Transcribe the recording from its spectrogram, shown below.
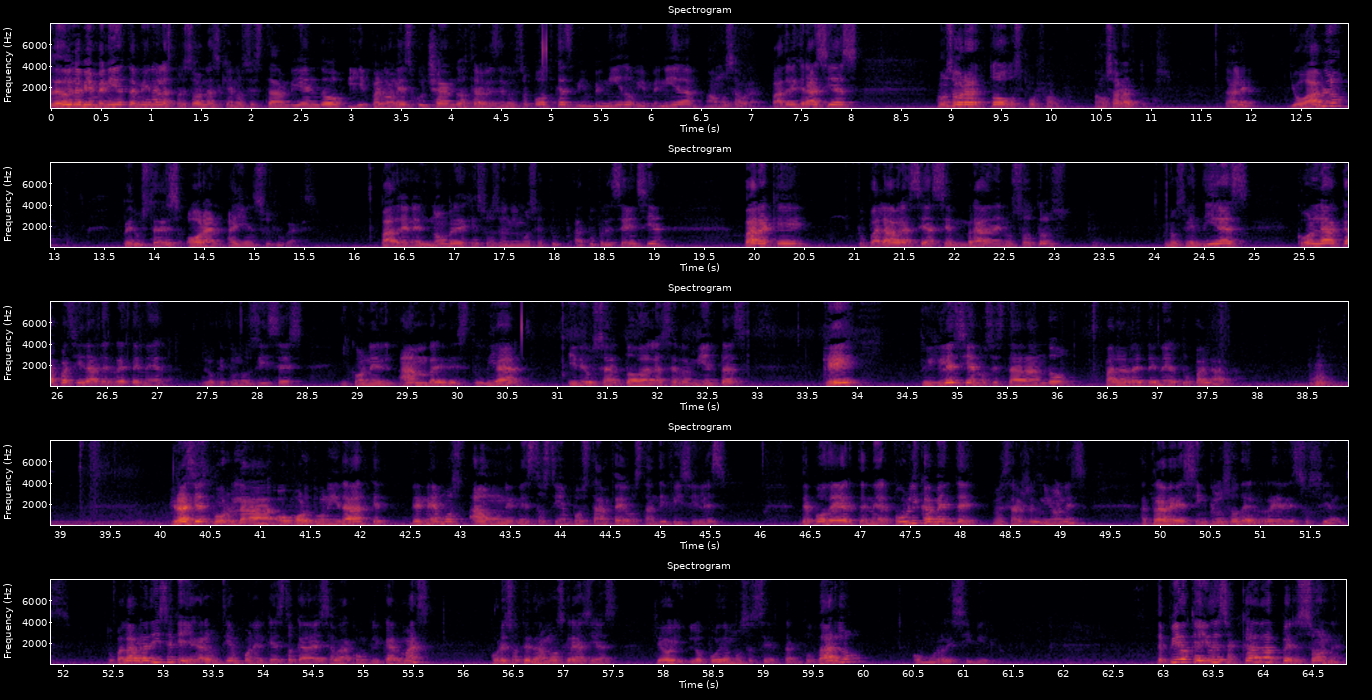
Pues le doy la bienvenida también a las personas que nos están viendo y, perdón, escuchando a través de nuestro podcast. Bienvenido, bienvenida. Vamos a orar. Padre, gracias. Vamos a orar todos, por favor. Vamos a orar todos. ¿Vale? Yo hablo, pero ustedes oran ahí en sus lugares. Padre, en el nombre de Jesús venimos a tu presencia para que tu palabra sea sembrada en nosotros. Nos bendigas con la capacidad de retener lo que tú nos dices y con el hambre de estudiar y de usar todas las herramientas que tu iglesia nos está dando para retener tu palabra. Gracias por la oportunidad que tenemos aún en estos tiempos tan feos, tan difíciles, de poder tener públicamente nuestras reuniones a través incluso de redes sociales. Tu palabra dice que llegará un tiempo en el que esto cada vez se va a complicar más, por eso te damos gracias que hoy lo podemos hacer, tanto darlo como recibirlo. Te pido que ayudes a cada persona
